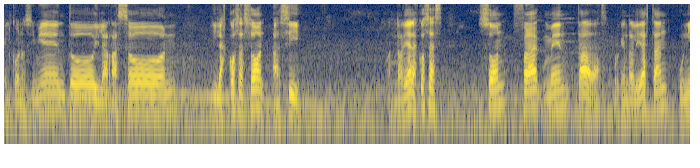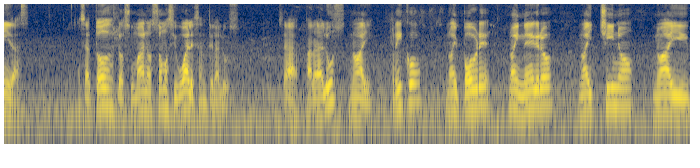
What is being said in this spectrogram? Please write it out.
el conocimiento y la razón y las cosas son así. En realidad las cosas son fragmentadas, porque en realidad están unidas. O sea, todos los humanos somos iguales ante la luz. O sea, para la luz no hay rico, no hay pobre, no hay negro, no hay chino, no hay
